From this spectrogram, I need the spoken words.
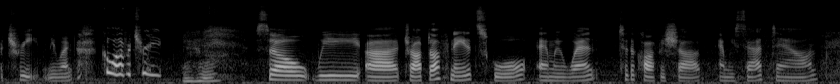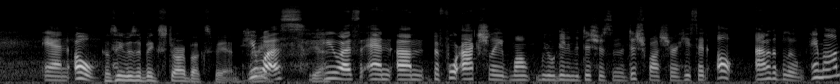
a treat?" And he went, "Go have a treat." So we uh, dropped off Nate at school, and we went to the coffee shop, and we sat down. And oh, Because he was a big Starbucks fan. he right? was. Yeah. He was. And um, before actually, while we were getting the dishes in the dishwasher, he said, "Oh, out of the blue, hey mom,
